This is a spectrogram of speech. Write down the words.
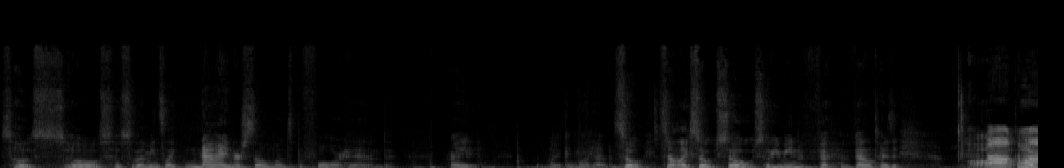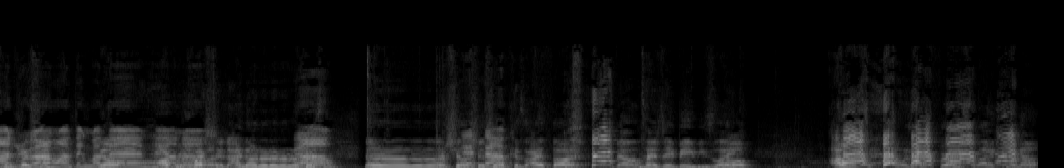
so so so so that means like nine or so months beforehand right like What happened? so it's not like so so so you mean v- valentine's day Oh, come on, Drew. I don't want to think about no, that. Hell awkward no. question. I know, no, no, no, no, 'cause- No. no, no, no, no, no, no, chill, Hey, chill, chill, stop. because I thought Valentine's Day babies like Oh. I was, I was at first like I know,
